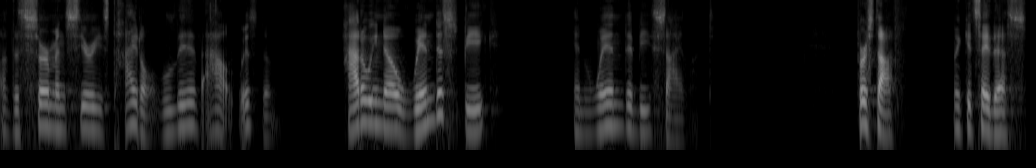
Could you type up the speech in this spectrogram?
of the sermon series title Live Out Wisdom. How do we know when to speak and when to be silent? First off, we could say this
